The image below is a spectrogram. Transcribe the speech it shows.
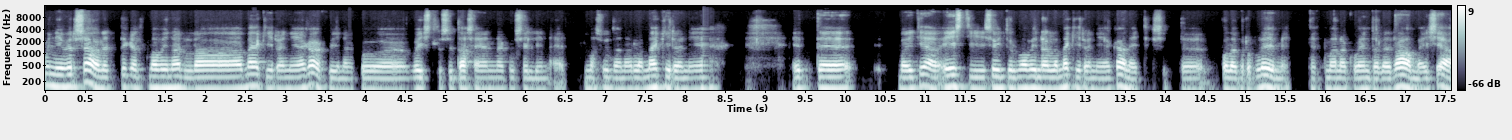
universaal, et tegelikult ma võin olla mägironija ka, kui nagu äh, võistluse tase on nagu selline, et ma suudan olla mägironija. et äh, ma ei tea, Eesti sõidul ma võin olla mägironija ka näiteks, et äh, pole probleemi, et ma nagu endale raame ei sea.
